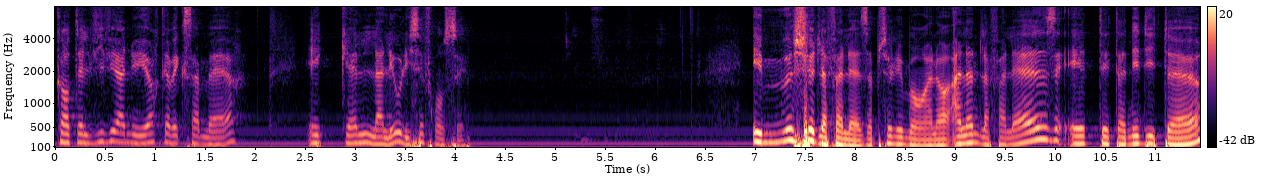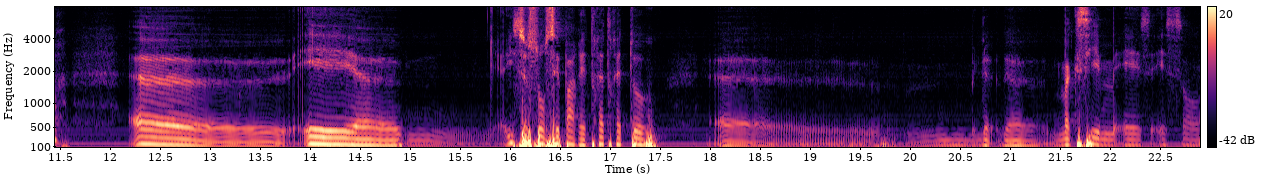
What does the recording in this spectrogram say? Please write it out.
quand elle vivait à New York avec sa mère et qu'elle allait au lycée français. Et Monsieur de la Falaise, absolument. Alors Alain de la Falaise était un éditeur euh, et euh, ils se sont séparés très très tôt. Maxime et, son,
